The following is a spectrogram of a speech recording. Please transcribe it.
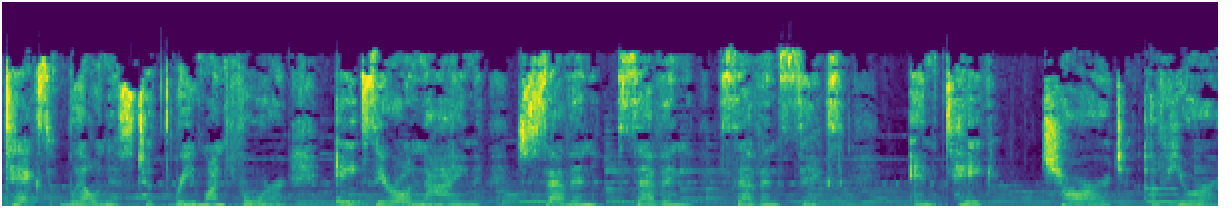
text wellness to 314-809-7776 and take charge of your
